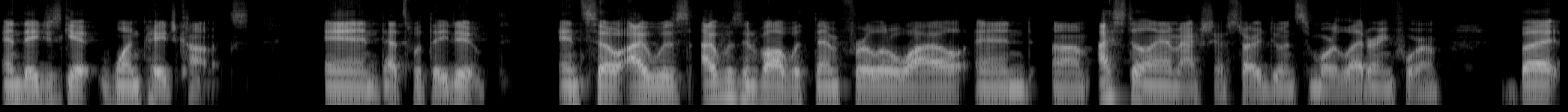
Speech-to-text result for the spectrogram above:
and they just get one page comics. And that's what they do and so I was I was involved with them for a little while, and um, I still am actually. I've started doing some more lettering for them, but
